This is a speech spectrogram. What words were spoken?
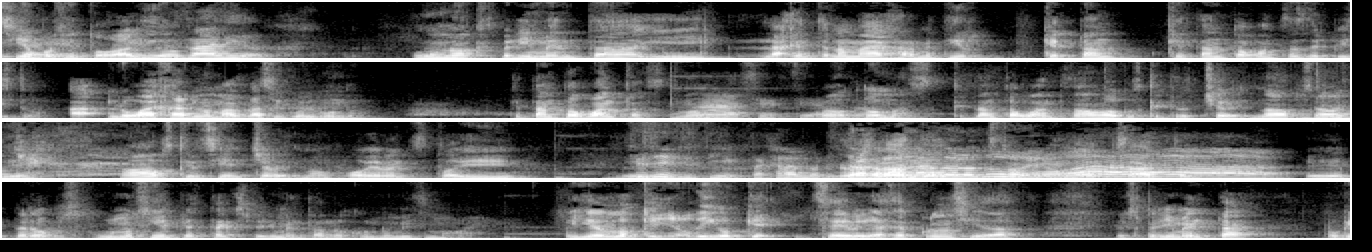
sí, 100% está bien, válido. Es válido. Uno experimenta y la gente no me va a dejar mentir qué, tan, qué tanto aguantas de pisto. Ah, lo voy a dejar lo más básico del mundo. ¿Qué tanto aguantas? ¿no? Ah, sí, es cierto. No, tomas. ¿Qué tanto aguantas? No, pues que tres chéves. No, pues que diez. No, pues que 100 chéves. No, obviamente estoy. Sí, eh, sí, sí, sí, exagerando. Exagerando, los números. extrapolando, exacto. Ah. eh, pero pues, uno siempre está experimentando con uno mismo, güey. Y es lo que yo digo que se debería hacer con ansiedad. Experimenta. Ok,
